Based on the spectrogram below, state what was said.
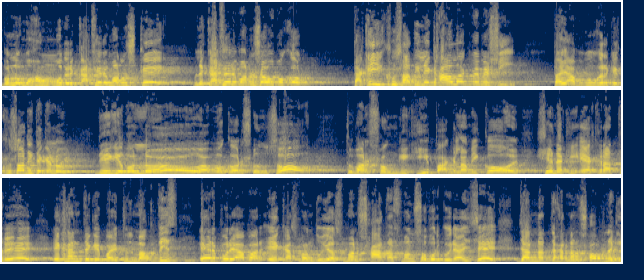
বলল, মোহাম্মদের কাছের মানুষকে? বলে, কাছের মানুষ আবু বকর। তাকেই খুশা দিলে ঘা লাগবে বেশি। তাই আবু বকরকে খুশা দিতে গেল। দিয়ে গিয়ে বলল, ও আবু বকর, শুনছো? তোমার সঙ্গী কি পাগলামি কয়? সে নাকি এক রাত্রে এখান থেকে বাইতুল মাকদিস, এরপরে আবার এক আসমান, দুই আসমান, সাত আসমান সবর করে আইছে, জান্নাত, জাহান্নাম সব নাকি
